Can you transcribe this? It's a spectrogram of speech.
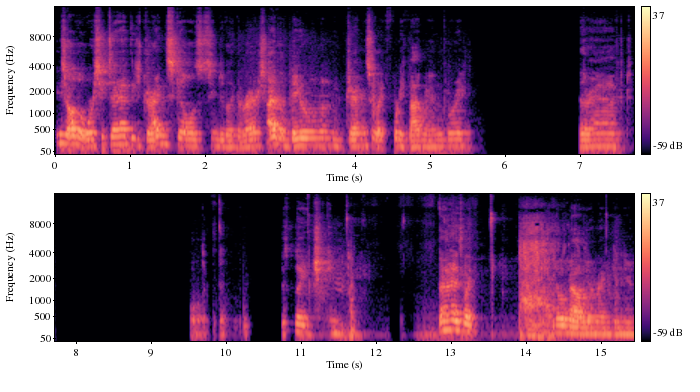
These are all the ore seeds I have. These dragon skills seem to be like the rarest. I have a bigger one, dragon skill like 45 in my inventory. The other half. This is a chicken. That has like no value I'm giving you.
